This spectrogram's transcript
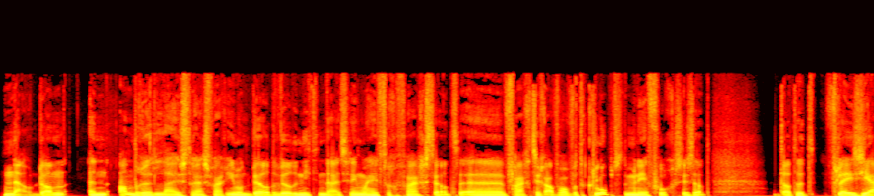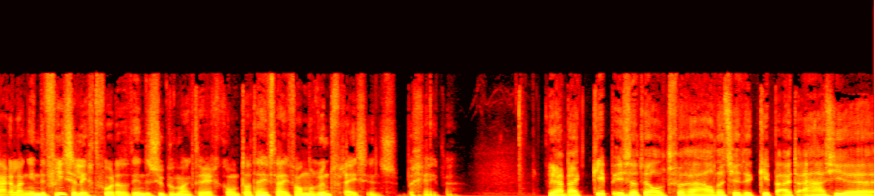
Nou, dan een andere luisteraarsvraag. Iemand belde, wilde niet in de uitzending, maar heeft toch een vraag gesteld. Eh, vraagt zich af of het klopt, de meneer Vroegs is dat... dat het vlees jarenlang in de vriezer ligt voordat het in de supermarkt terechtkomt. Dat heeft hij van rundvlees eens begrepen. Ja, bij kip is dat wel het verhaal. Dat je de kip uit Azië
